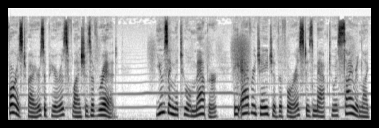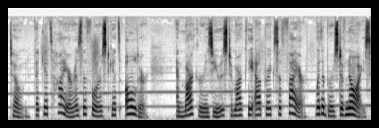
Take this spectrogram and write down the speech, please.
Forest fires appear as flashes of red. Using the tool Mapper, the average age of the forest is mapped to a siren-like tone that gets higher as the forest gets older, and marker is used to mark the outbreaks of fire with a burst of noise.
